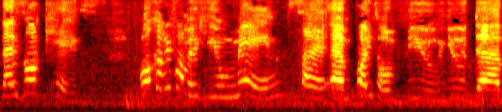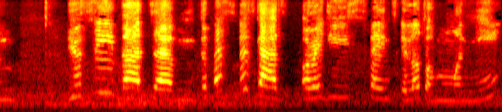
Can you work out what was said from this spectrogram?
there is no case. But coming from a humane side, um, point of view, you'd, um, you see that um, the best, this guy has already spent a lot of money.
